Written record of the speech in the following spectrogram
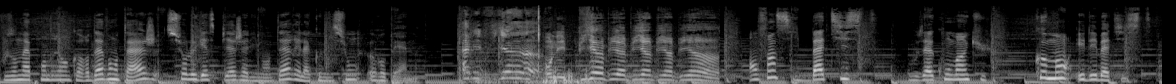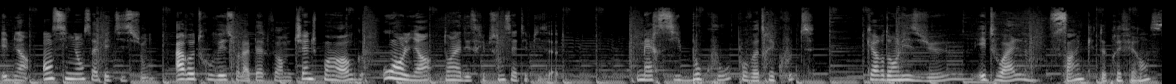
vous en apprendrez encore davantage sur le gaspillage alimentaire et la Commission européenne. Allez, viens On est bien, bien, bien, bien, bien Enfin, si Baptiste vous a convaincu, comment aider Baptiste? Eh bien, en signant sa pétition, à retrouver sur la plateforme change.org ou en lien dans la description de cet épisode. Merci beaucoup pour votre écoute. Cœur dans les yeux, étoiles, 5 de préférence,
